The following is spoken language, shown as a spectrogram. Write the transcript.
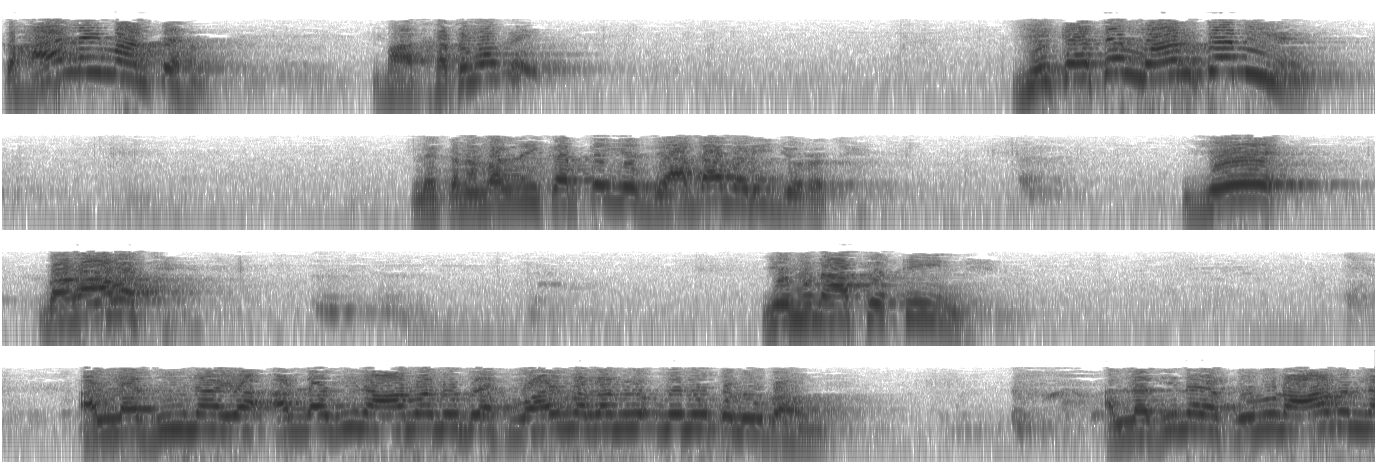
کہا نہیں مانتے ہم۔ بات ختم ہو گئی۔ یہ کہتے مانتے بھی ہیں۔ لیکن عمل نہیں کرتے، یہ زیادہ بڑی ضرورت ہے۔ یہ بغاوت ہے۔ یہ منافقین ہے اللہ زینا یا اللہ زینا آمن افواہم علم یؤمنو قلوبہم۔ اللہ زینا یا قلون آمن نہ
